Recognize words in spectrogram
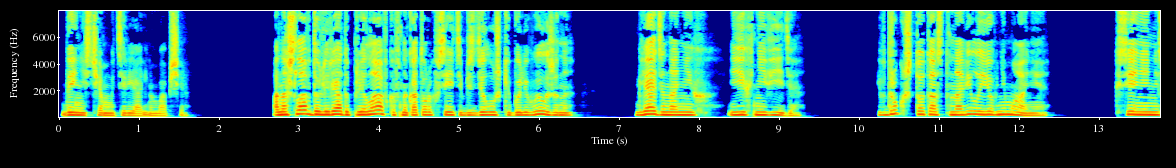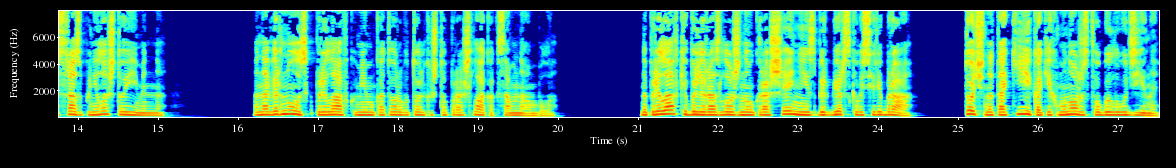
Да и ни с чем материальным вообще. Она шла вдоль ряда прилавков, на которых все эти безделушки были выложены, глядя на них и их не видя. И вдруг что-то остановило ее внимание. Ксения не сразу поняла, что именно. Она вернулась к прилавку, мимо которого только что прошла, как сам нам было. На прилавке были разложены украшения из берберского серебра, точно такие, каких множество было у Дины.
